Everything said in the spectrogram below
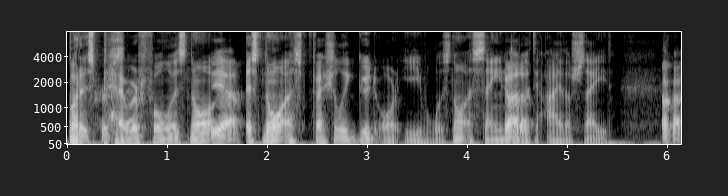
but it's powerful. It's not. Yeah. It's not officially good or evil. It's not assigned it. to either side. Okay.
